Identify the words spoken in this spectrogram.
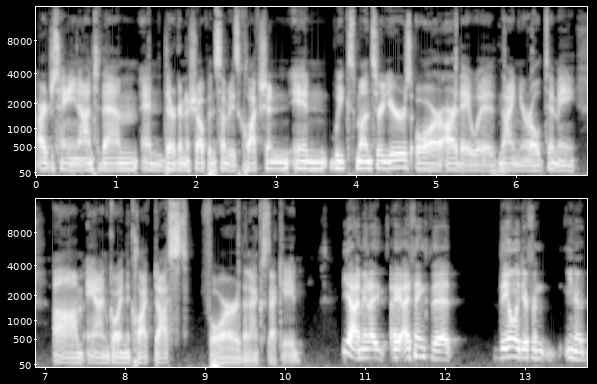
are just hanging on to them, and they're going to show up in somebody's collection in weeks, months, or years, or are they with nine year old Timmy um, and going to collect dust for the next decade? Yeah, I mean, I I think that the only different, you know,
